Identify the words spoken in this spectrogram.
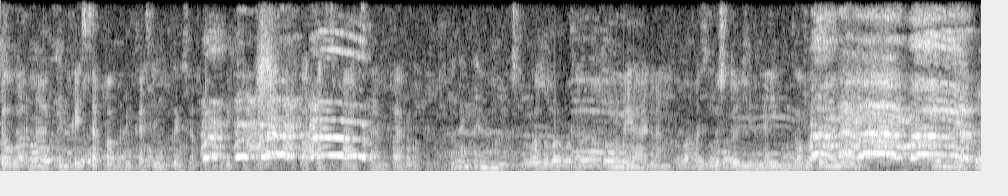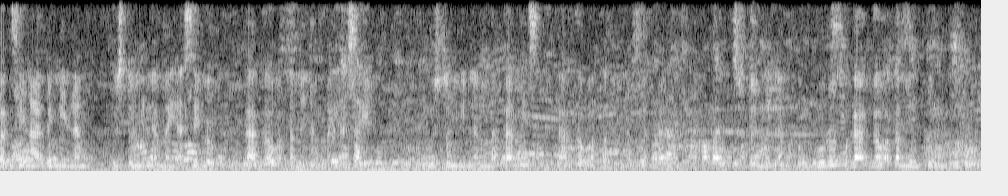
gawa natin kaysa pabrika siyempre sa pabrika papaspasan pero maganda naman sa pabrika kaya lang mas gusto nila yung gawa nila pag sinabi nilang gusto nila may asin, gagawa kami ng may asin. Gusto nilang matamis, gagawa kami ng matamis. O gusto nilang pulburon, magagawa kami ng pulburon.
